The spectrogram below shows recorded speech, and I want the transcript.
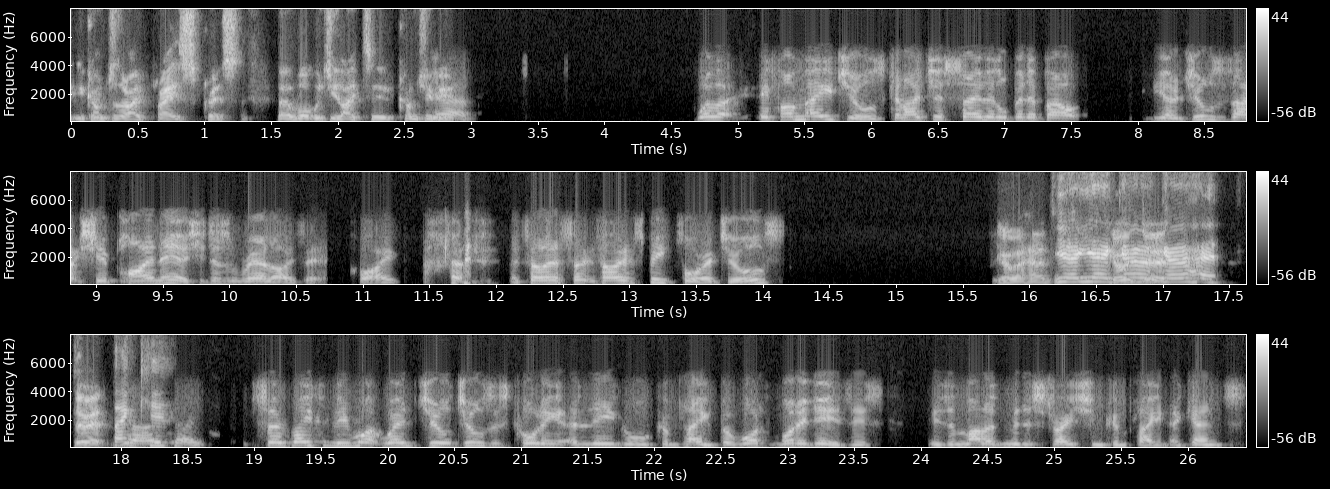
you come to the right place, Chris. Uh, what would you like to contribute? Yeah. Well, uh, if I may, Jules, can I just say a little bit about, you know, Jules is actually a pioneer. She doesn't realise it quite. so, so, so I speak for it, Jules. Go ahead. Yeah, yeah, go, and do go ahead. Do it. Thank Yeah, you. Okay. So basically, what when Jules, Jules is calling it a legal complaint, but what, what it is is is a maladministration complaint against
